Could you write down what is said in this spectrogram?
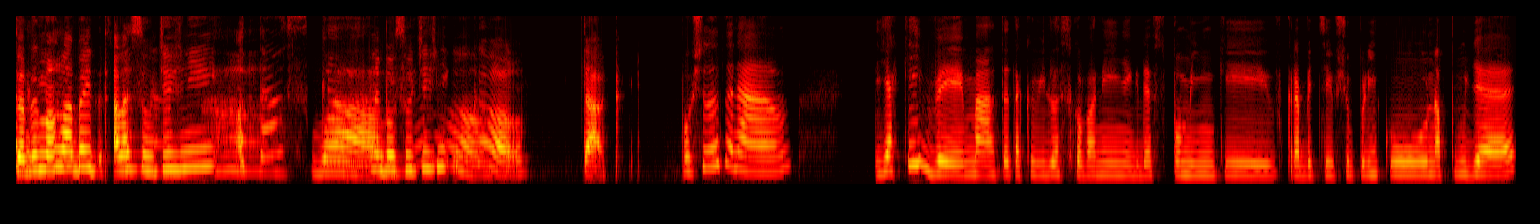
to by mohla být ale soutěžní otázka. Wow, nebo soutěžní jo. úkol. Tak. Pošlete nám, jaký vy máte takovýhle schovaný někde vzpomínky v krabici, v šuplíku, na půdě,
